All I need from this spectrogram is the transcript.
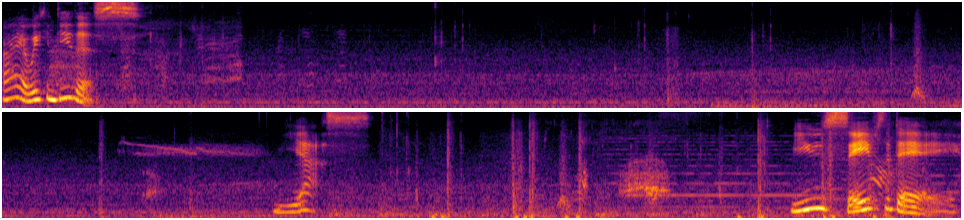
Alright, we can do this. Yes. Muse saves the day.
